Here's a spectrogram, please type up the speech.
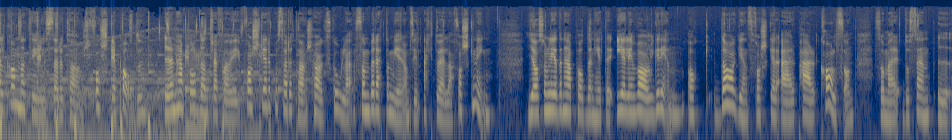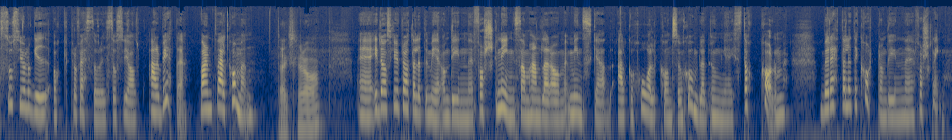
Välkomna till Södertörns forskarpodd. I den här podden träffar vi forskare på Södertörns högskola som berättar mer om sin aktuella forskning. Jag som leder den här podden heter Elin Wahlgren och dagens forskare är Per Karlsson som är docent i sociologi och professor i socialt arbete. Varmt välkommen! Tack ska du ha! Eh, idag ska vi prata lite mer om din forskning som handlar om minskad alkoholkonsumtion bland unga i Stockholm. Berätta lite kort om din eh, forskning.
